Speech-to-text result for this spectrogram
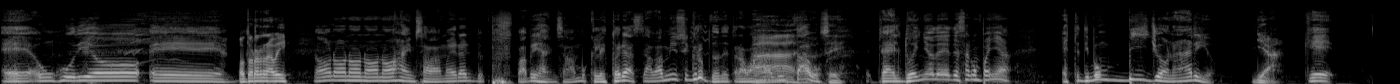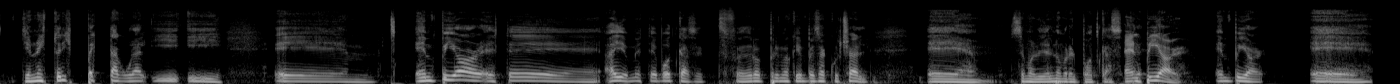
eh, un judío. eh, Otro rabí. no, no, no, no, no. Jaime Sabam era el. papi, Jaime Sabam, busca la historia. Sabam Music Group, donde trabaja Gustavo. Ah, sí. O sea, el dueño de, de esa compañía. Este tipo un billonario Ya. que tiene una historia espectacular. Y, y eh, NPR, este. Ay, Dios mío, este podcast fue de los primeros que empecé a escuchar. Eh, se me olvidó el nombre del podcast. NPR. NPR. Eh,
